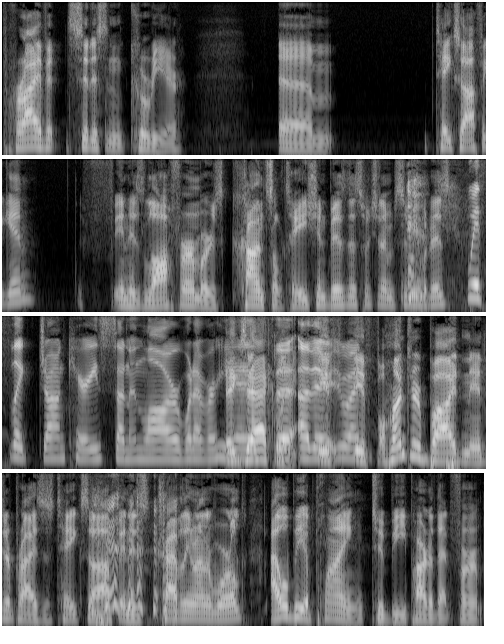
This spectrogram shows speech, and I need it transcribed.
private citizen career um, takes off again in his law firm or his consultation business, which I'm assuming what it is. with like John Kerry's son-in-law or whatever he exactly. is. The other if, if Hunter Biden Enterprises takes off and is traveling around the world, I will be applying to be part of that firm.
